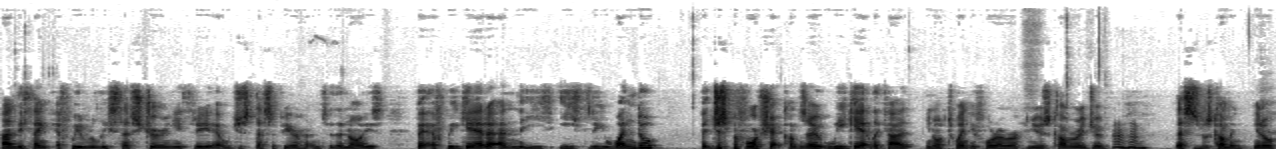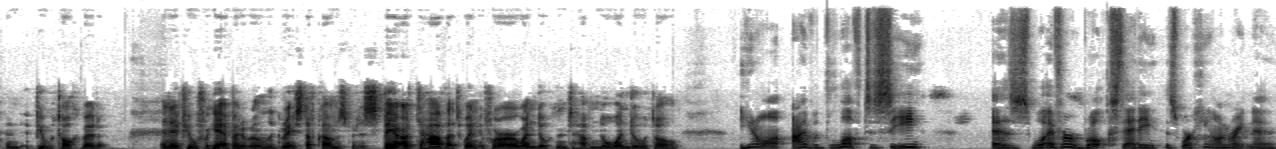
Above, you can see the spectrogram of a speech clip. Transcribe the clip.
and they think if we release this during E3, it will just disappear into the noise. But if we get it in the E- E3 window, but just before shit comes out, we get like a you know 24 hour news coverage of hmm this is what's coming, you know, and people talk about it, and then people forget about it when all the great stuff comes. But it's better to have that 24 hour window than to have no window at all. You know what I would love to see is whatever Rocksteady is working on right now.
